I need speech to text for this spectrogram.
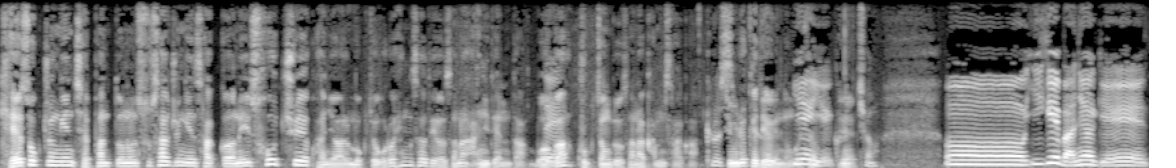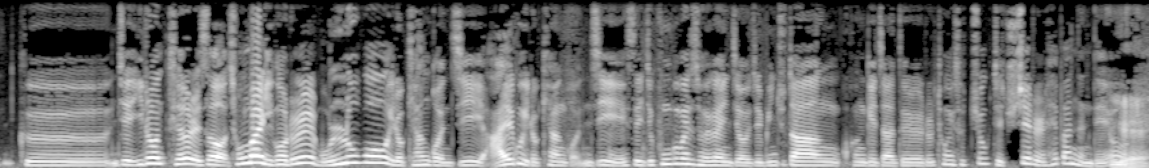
계속 중인 재판 또는 수사 중인 사건의 소추에 관여할 목적으로 행사되어서는 아니 된다. 뭐가 네. 국정조사나 감사가. 지금 그렇습니다. 이렇게 되어 있는 거죠. 예, 예, 그렇죠. 어, 이게 만약에 그 이제 이런 제가 그래서 정말 이거를 모르고 이렇게 한 건지 알고 이렇게 한 건지 그래서 이제 궁금해서 저희가 이제 어제 민주당 관계자들을 통해서 쭉 이제 취재를 해봤는데요. 예.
